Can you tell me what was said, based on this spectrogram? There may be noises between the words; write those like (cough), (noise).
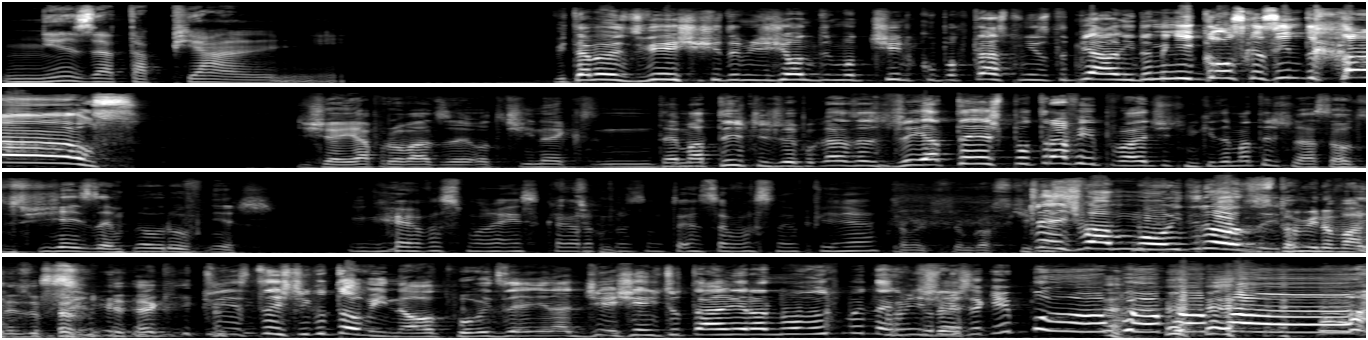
Niezatapialni. Witamy w 270 odcinku podcastu Niezatapialni. Dominik Gąskas in the house! Dzisiaj ja prowadzę odcinek tematyczny, żeby pokazać, że ja też potrafię prowadzić odcinki tematyczne, a są dzisiaj ze mną również. Gajowa Smoleńska reprezentująca własne opinie. Cześć wam moi drodzy! Zdominowany zupełnie taki. Czy jesteście gotowi na odpowiedzenie na 10 totalnie randomowych pytań, Powinniśmy które, mieć takie po, po, po, po.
